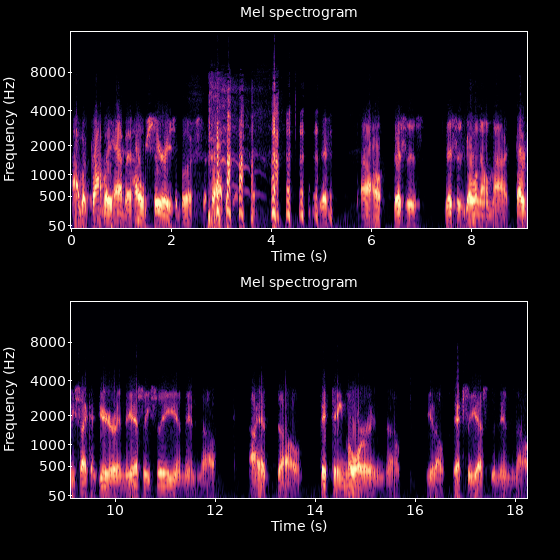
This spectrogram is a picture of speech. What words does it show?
I would probably have a whole series of books. Probably. this, uh, this is this is going on my 32nd year in the SEC, and then uh, I had uh, 15 more in uh, you know FCS, and then uh,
